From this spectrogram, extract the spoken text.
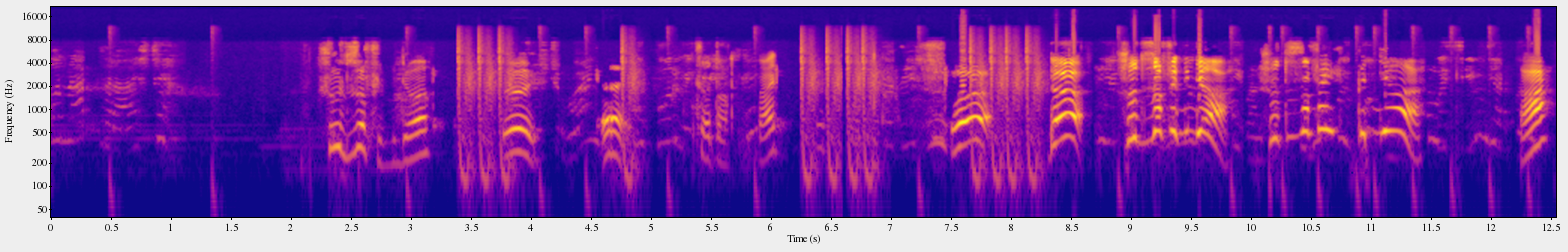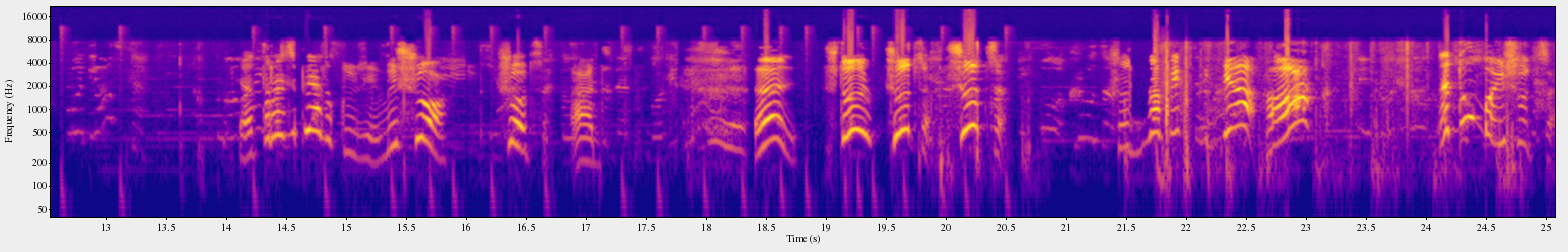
Вона краще. Що це за фігня? Ей, Віщування Ей, у формі що там? квітки. Так? Фантастичні. Е, де? Що це за фігня? Що це за фігня? Усім дякую. А? Будь ласка. Я 35 включив. І що? Що це? А, Ей, що? Що це? Що це? О, круто. Що це за фігня? А? Не думаю, що це.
